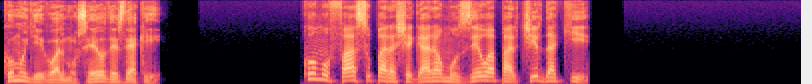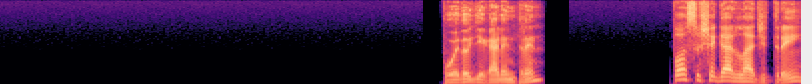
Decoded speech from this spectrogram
¿Cómo llego al museo desde aquí? Como faço para chegar ao museu a partir daqui? ¿Puedo llegar en tren? Posso chegar lá de trem?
